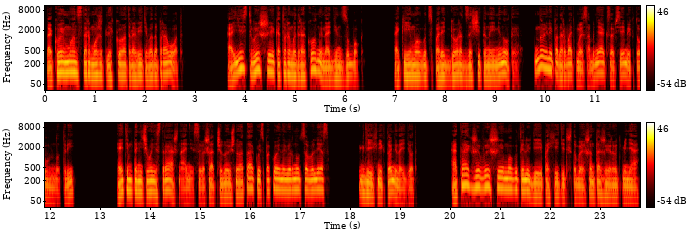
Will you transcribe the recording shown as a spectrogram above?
Такой монстр может легко отравить водопровод. А есть высшие, которым и драконы на один зубок. Такие могут спалить город за считанные минуты, ну или подорвать мой особняк со всеми, кто внутри. Этим-то ничего не страшно, они совершат чудовищную атаку и спокойно вернутся в лес, где их никто не найдет. А также высшие могут и людей похитить, чтобы шантажировать меня.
